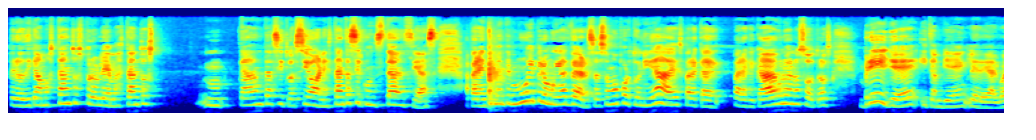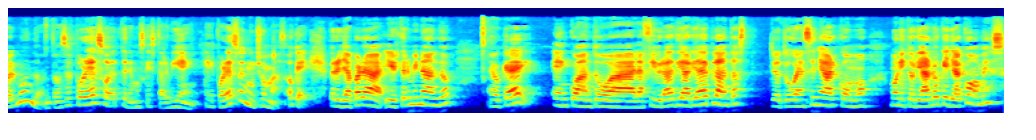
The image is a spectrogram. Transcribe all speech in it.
pero digamos tantos problemas, tantos mm, tantas situaciones, tantas circunstancias aparentemente muy pero muy adversas son oportunidades para que, para que cada uno de nosotros brille y también le dé algo al mundo. Entonces por eso tenemos que estar bien, eh, por eso hay mucho más. Ok, pero ya para ir terminando, ok, en cuanto a la fibra diaria de plantas, yo te voy a enseñar cómo monitorear lo que ya comes,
